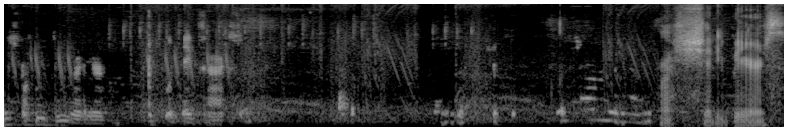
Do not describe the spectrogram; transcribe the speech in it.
These fucking things right here? With egg sacks. Oh, shitty beers.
